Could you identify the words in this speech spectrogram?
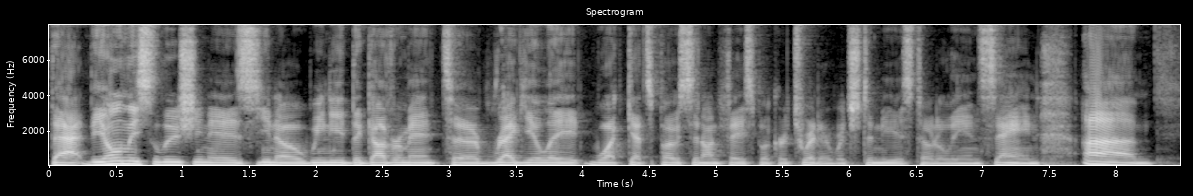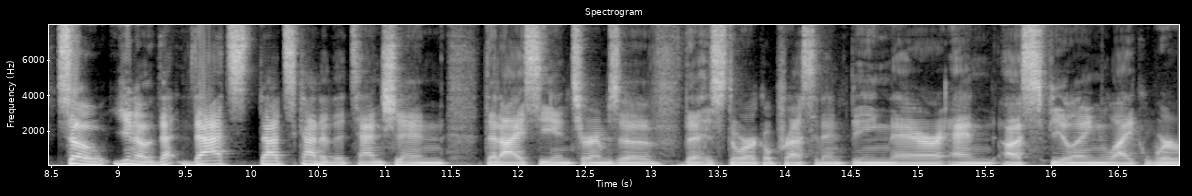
that the only solution is you know we need the government to regulate what gets posted on facebook or twitter which to me is totally insane. Um, so you know that that's that's kind of the tension that i see in terms of the historical precedent being there and us feeling like we're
